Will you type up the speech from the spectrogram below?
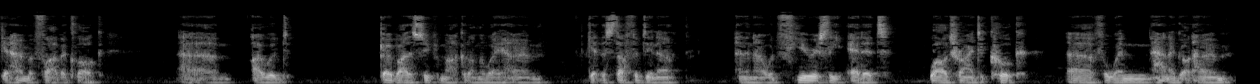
get home at five o'clock. Um, I would go by the supermarket on the way home, get the stuff for dinner, and then I would furiously edit while trying to cook uh, for when Hannah got home.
